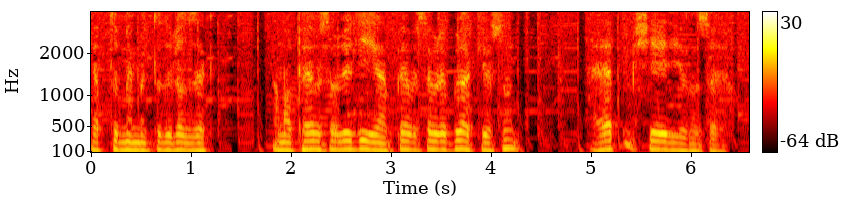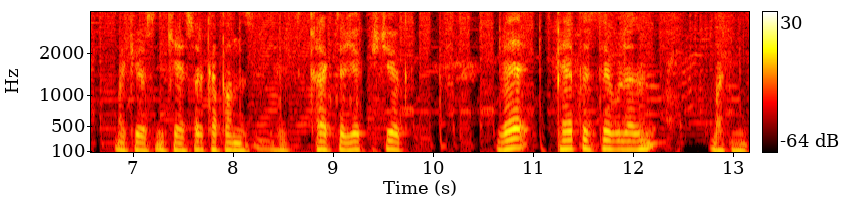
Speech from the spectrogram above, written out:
Yaptığım emekte duracak. Ama PvS öyle değil yani. PvS öyle bırakıyorsun. Hep şey diyorsun sonra. Bakıyorsun iki ay sonra kapandı. Karakter yok bir şey yok. Ve PvP serverların bakın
